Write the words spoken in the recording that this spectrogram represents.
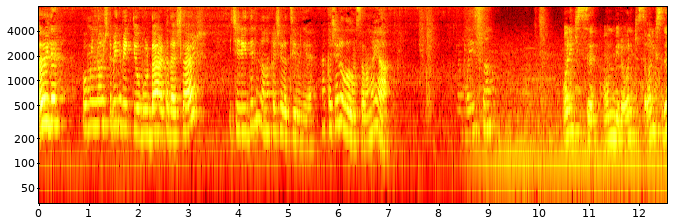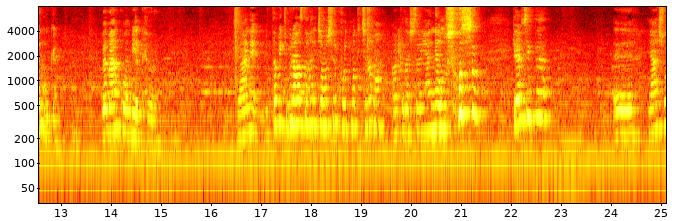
Öyle. Bu minnoş da beni bekliyor burada arkadaşlar. İçeri gidelim de ona kaşar atayım diye. Ha, kaşar alalım sana Maya. Mayıs'ın 12'si, 11'i, 12'si, 12'si değil mi bugün? Ve ben kombi yakıyorum. Yani tabii ki biraz da hani çamaşırı kurutmak için ama arkadaşlar yani ne olursa olsun gerçekten ee, yani şu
